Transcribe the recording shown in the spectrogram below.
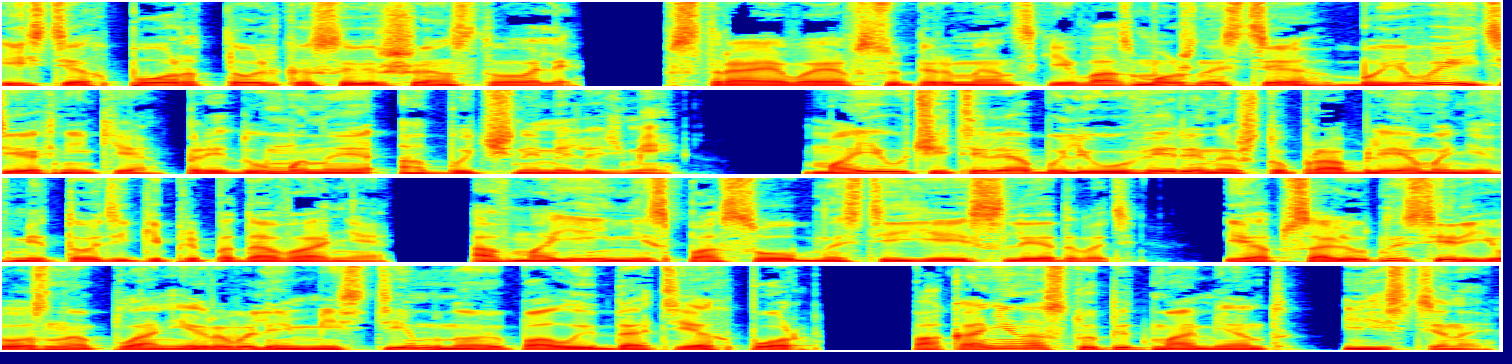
и с тех пор только совершенствовали, встраивая в суперменские возможности боевые техники, придуманные обычными людьми. Мои учителя были уверены, что проблема не в методике преподавания, а в моей неспособности ей следовать, и абсолютно серьезно планировали мести мною полы до тех пор, пока не наступит момент истины.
